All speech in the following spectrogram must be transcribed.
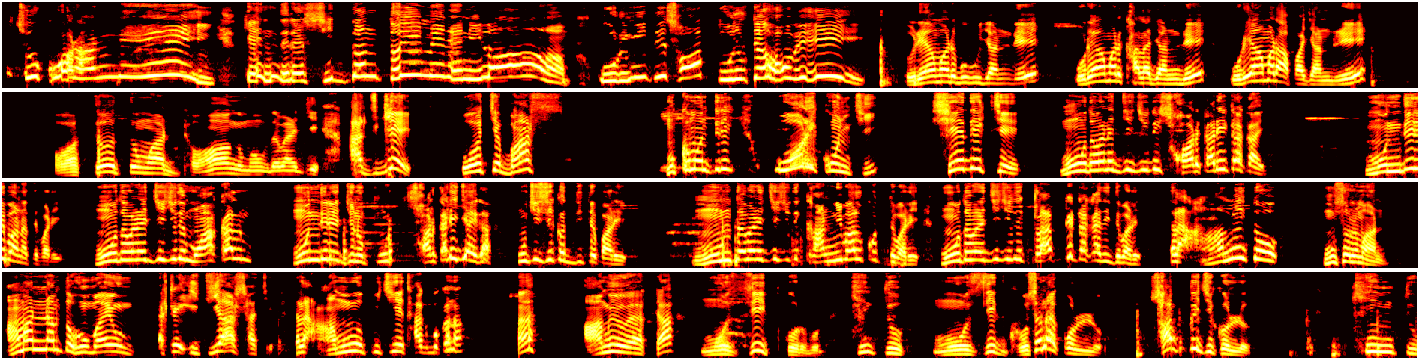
কিছু করার নেই। কেন্দ্রের সিদ্ধান্তই মেনে নিলাম। উর্মিতে সব তুলতে হবে। ওরে আমার বুবু জান রে ওরে আমার খালা জান রে ওরে আমার আপা জান রে অত তোমার ঢং, মমতা ব্যানার্জি। আজকে ও হচ্ছে বাঁশ মুখ্যমন্ত্রী, ওরই কঞ্চি। সে দেখছে মমতা ব্যানার্জি যদি সরকারি টাকায় মন্দির বানাতে পারে, মমতা ব্যানার্জি যদি মহাকাল মন্দিরের জন্য সরকারি জায়গা পঁচিশ একর দিতে পারে মমতা ব্যানার্জি যদি কার্নিভাল করতে পারে, মমতা ব্যানার্জি যদি ক্লাবকে টাকা দিতে পারে, তাহলে আমি তো মুসলমান। আমার নাম তো হুমায়ুন, একটা ইতিহাস আছে। তাহলে আমিও পিছিয়ে থাকব কেন? হ্যাঁ? আমিও একটা মসজিদ করব। কিন্তু মসজিদ ঘোষণা করল সব কিছু করল। কিন্তু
